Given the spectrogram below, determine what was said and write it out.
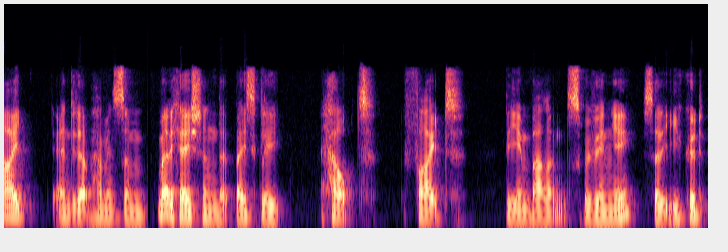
I ended up having some medication that basically helped fight the imbalance within you so that you could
